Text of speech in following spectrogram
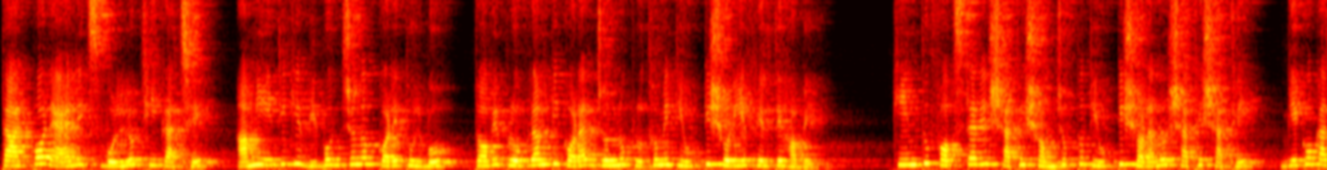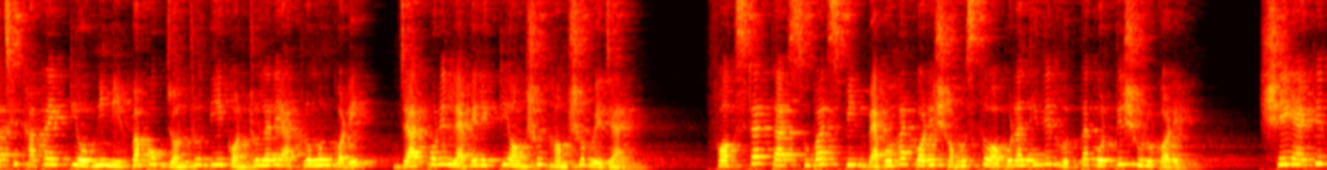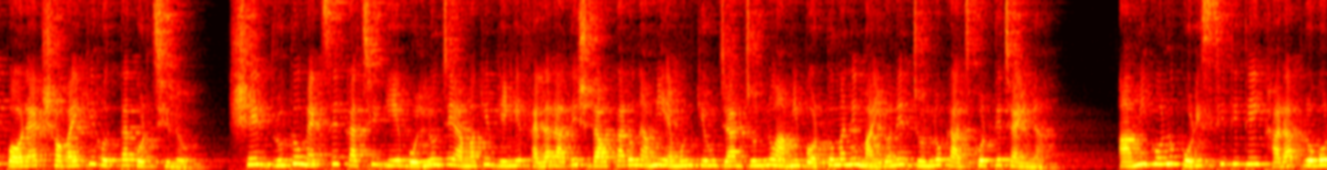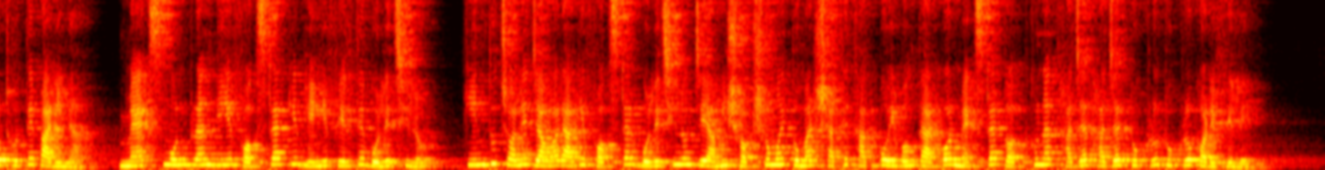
তারপর অ্যালেক্স বলল, ঠিক আছে, আমি এটিকে বিপজ্জনক করে তুলব, তবে প্রোগ্রামটি করার জন্য প্রথমে টিউবটি সরিয়ে ফেলতে হবে। কিন্তু ফক্সটারের সাথে সংযুক্ত টিউবটি সরানোর সাথে সাথে গেকো কাছে থাকা একটি অগ্নি নির্বাপক যন্ত্র দিয়ে কন্ট্রোলারে আক্রমণ করে, যার পরে ল্যাবের একটি অংশ ধ্বংস হয়ে যায়। ফক্সটার তার সুপার স্পিড ব্যবহার করে সমস্ত অপরাধীদের হত্যা করতে শুরু করে। সে একের পর এক সবাইকে হত্যা করছিল। সে দ্রুত ম্যাক্সের কাছে গিয়ে বলল যে, আমাকে ভেঙে ফেলার আদেশ দাও, কারণ আমি এমন কেউ যার জন্য আমি বর্তমানে মাইরনের জন্য কাজ করতে চাই না। আমি কোনো পরিস্থিতিতেই খারাপ রোবট হতে পারি না। ম্যাক্স মন প্রাণ দিয়ে ফক্সটারকে ভেঙে ফেলতে বলেছিল, কিন্তু চলে যাওয়ার আগে ফক্সটার বলেছিল যে আমি সবসময় তোমার সাথে থাকব এবং তারপর ম্যাক্সটার তৎক্ষণাৎ হাজার হাজার টুকরো টুকরো করে ফেলে।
